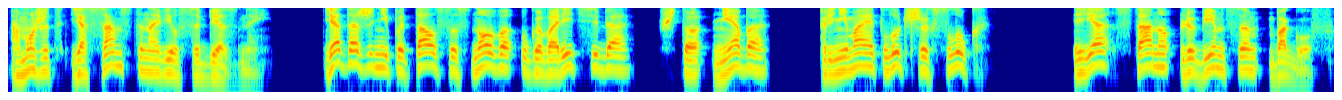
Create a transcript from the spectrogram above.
А может, я сам становился бездной? Я даже не пытался снова уговорить себя, что небо принимает лучших слуг, и я стану любимцем богов.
